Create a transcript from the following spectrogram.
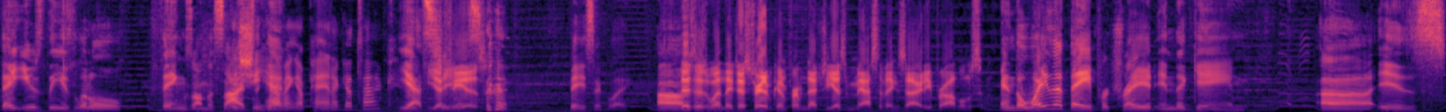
They use these little things on the side Is she again. having a panic attack? Yes, Yes, she, she is. is. Basically. Uh, This is when they just straight up confirm that she has massive anxiety problems. and the way that they portray it in the game uh, is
